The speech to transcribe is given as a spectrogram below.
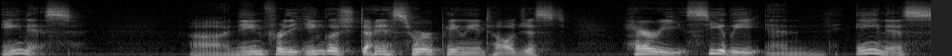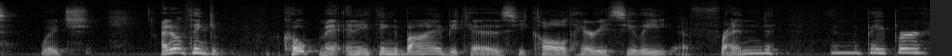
anus, uh, named for the English dinosaur paleontologist Harry Seeley and anus, which I don't think Cope meant anything by because he called Harry Seeley a friend in the paper.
